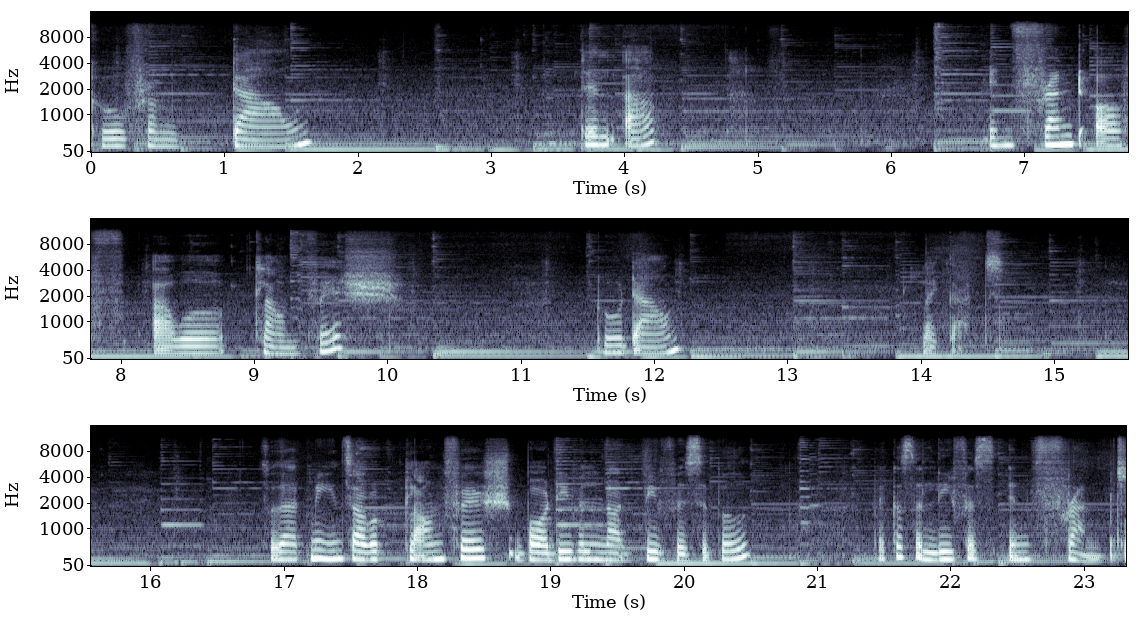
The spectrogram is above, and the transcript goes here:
Go from down till up in front of our clownfish. Go down like that. So that means our clownfish body will not be visible because the leaf is in front.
